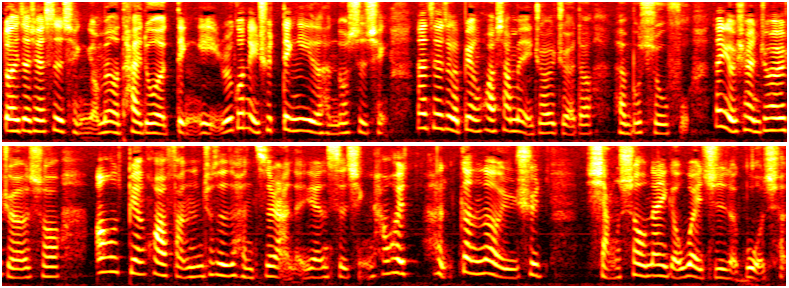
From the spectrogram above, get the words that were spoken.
对这些事情有没有太多的定义。如果你去定义了很多事情，那在这个变化上面，你就会觉得很不舒服。但有些人就会觉得说，哦，变化反正就是很自然的一件事情，他会很更乐于去。享受那个未知的过程。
